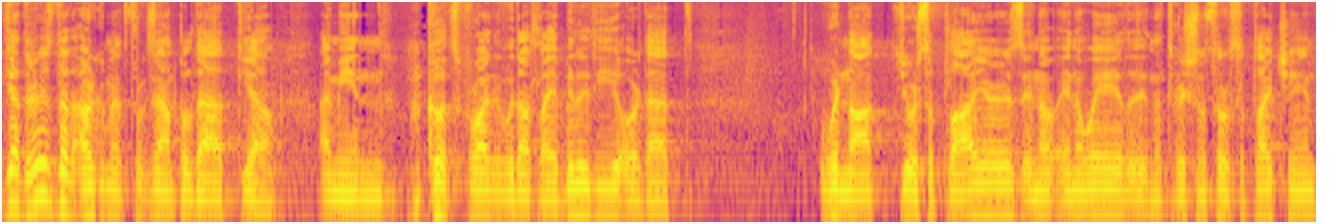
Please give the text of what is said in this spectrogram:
yeah, there is that argument, for example, that yeah, I mean, codes provided without liability or that we're not your suppliers in a, in a way, in a traditional sort of supply chain.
